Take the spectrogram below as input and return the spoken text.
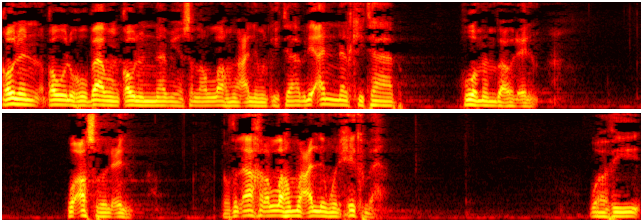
قول قوله باب قول النبي صلى الله عليه وسلم الكتاب لأن الكتاب هو منبع العلم وأصل العلم. اللفظ الآخر اللهم علمه الحكمة. وفي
